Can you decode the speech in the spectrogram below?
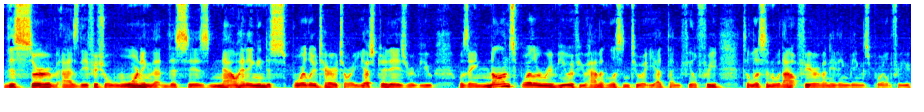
this serve as the official warning that this is now heading into spoiler territory. Yesterday's review was a non spoiler review. If you haven't listened to it yet, then feel free to listen without fear of anything being spoiled for you.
